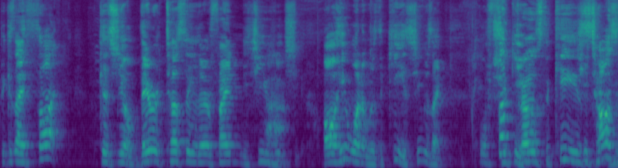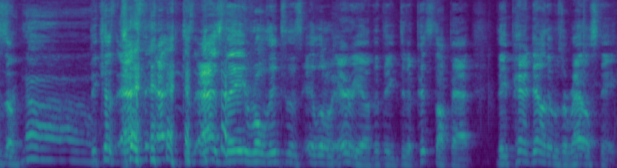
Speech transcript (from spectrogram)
because I thought because you know they were tussling, they were fighting. And she, Uh-huh. she all he wanted was the keys. She was like, "Well, She you," throws the keys. She tosses them. No. because as because as they rolled into this little area that they did a pit stop at, they panned down. There was a rattlesnake.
